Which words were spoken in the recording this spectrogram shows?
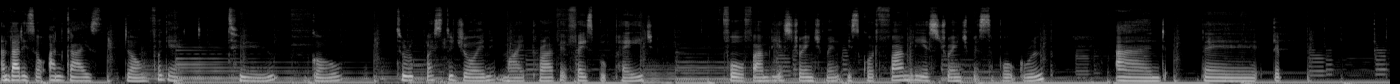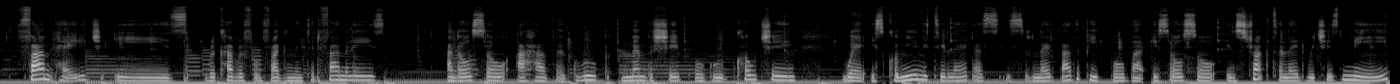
And that is all. And guys, don't forget to go to request to join my private Facebook page for family estrangement is called Family Estrangement Support Group, and the the fan page is Recovery from Fragmented Families, and also I have a group membership or group coaching where it's community led as it's led by the people but it's also instructor led which is me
